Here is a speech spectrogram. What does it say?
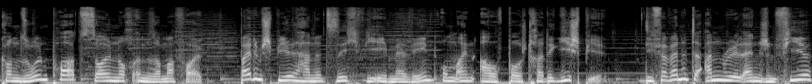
Konsolenports sollen noch im Sommer folgen. Bei dem Spiel handelt es sich, wie eben erwähnt, um ein Aufbaustrategiespiel. Die verwendete Unreal Engine 4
